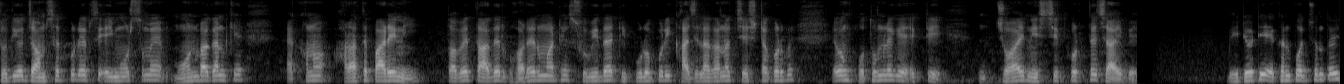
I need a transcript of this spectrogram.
যদিও জামশেদপুর এফসি এই মরশুমে মোহনবাগানকে এখনও হারাতে পারেনি, তবে তাদের ঘরের মাঠে সুবিধাটি পুরোপুরি কাজে লাগানোর চেষ্টা করবে এবং প্রথম লেগে একটি জয় নিশ্চিত করতে চাইবে। ভিডিওটি এখান পর্যন্তই।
